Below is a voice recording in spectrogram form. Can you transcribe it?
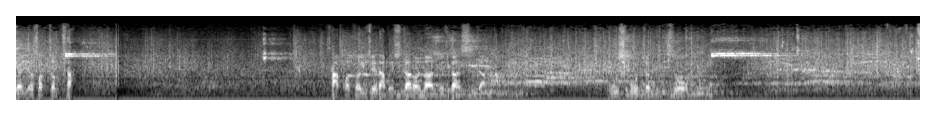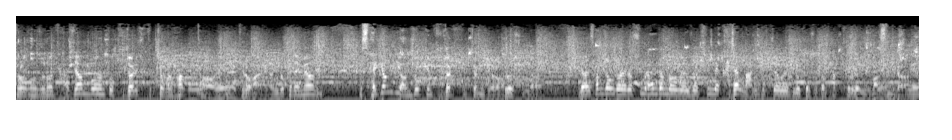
16점 차. 4쿼터 이제 남은 시간 얼마 되지가 않습니다. 55.6초. 박철호 선수는 다시 한번 또 두 자릿수 득점을 하고 어, 예. 네, 들어가네요. 이렇게 되면 세 경기 연속된 두 자릿수 득점이죠. 그렇습니다. 지난 3정전에도 21점 넣으면서 팀 내 가장 많은 득점을 기록했었던 박철호였는데 맞습니다. 예.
